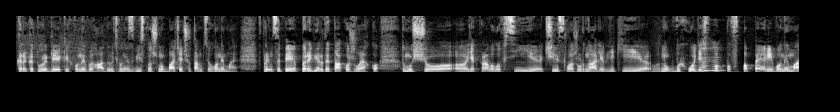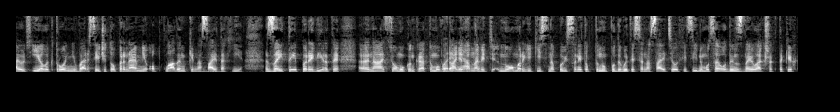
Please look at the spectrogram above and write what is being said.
карикатури для яких вони вигадують, вони звісно ж ну бачать, що там цього немає. В принципі, перевірити також легко, тому що, е, як правило, всі числа журналів, які ну виходять в, пап- в папері, вони мають і електронні версії, чи то принаймні обкладинки на сайтах є. Зайти, перевірити е, на цьому конкретному виданні. Там навіть номер якийсь написаний. Тобто, ну подивитися на сайті офіційному. Це один з найлегших таких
